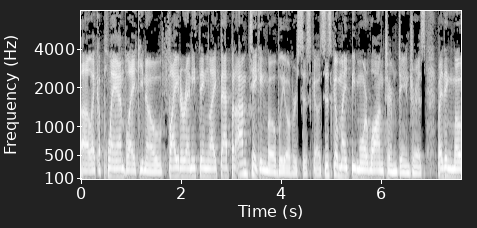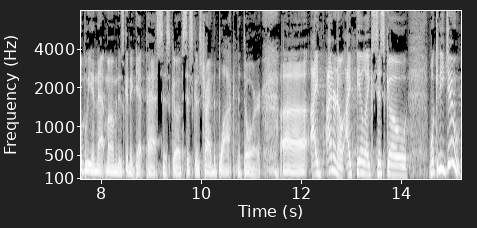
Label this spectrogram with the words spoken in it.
uh, like a planned, like, you know, fight or anything like that, but I'm taking Mobley over Cisco. Cisco might be more long term dangerous, but I think Mobley in that moment is going to get past Cisco if Cisco's trying to block the door. Uh, I, I don't know. I feel like Cisco, what can he do?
